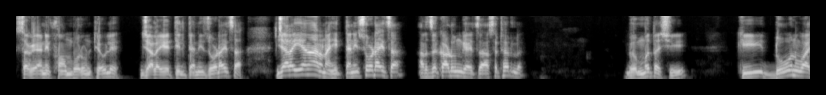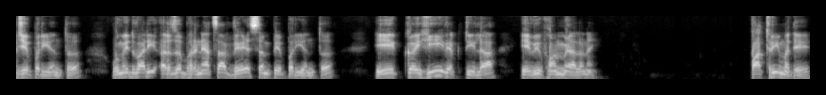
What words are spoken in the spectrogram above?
सगळ्यांनी फॉर्म भरून ठेवले ज्याला येतील त्यांनी जोडायचा ज्याला येणार नाहीत त्यांनी सोडायचा अर्ज काढून घ्यायचा असं ठरलं. गंमत अशी की दोन वाजेपर्यंत उमेदवारी अर्ज भरण्याचा वेळ संपेपर्यंत एकही व्यक्तीला एबी फॉर्म मिळाला नाही. पाथरीमध्ये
